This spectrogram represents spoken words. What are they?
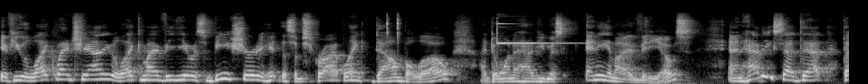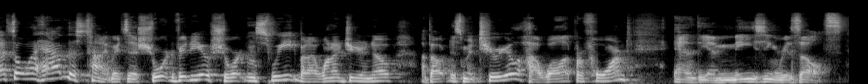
If you like my channel, you like my videos, be sure to hit the subscribe link down below. I don't want to have you miss any of my videos. And having said that, that's all I have this time. It's a short video, short and sweet, but I wanted you to know about this material, how well it performed, and the amazing results.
